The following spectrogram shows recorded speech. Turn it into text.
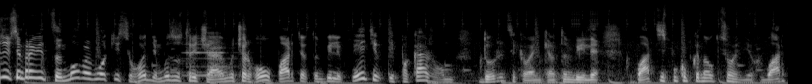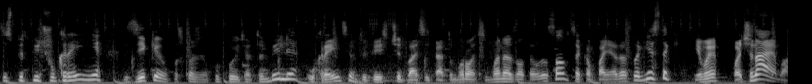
Друзі, всім привіт! Це новий влог. І сьогодні ми зустрічаємо чергову партію автомобілів клієнтів і покажу вам дуже цікавенькі автомобілі. Вартість покупки на аукціоні, вартість під в Україні, з якими пошкодженням купують автомобілі українці в 2025 році. Мене звати Владислав, це компанія Teslogistic, і ми починаємо.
